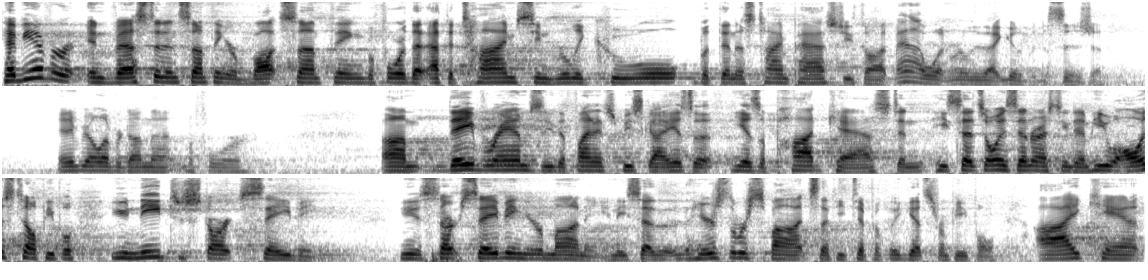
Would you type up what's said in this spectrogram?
Have you ever invested in something or bought something before that at the time seemed really cool, but then as time passed, you thought, man, that wasn't really that good of a decision? Any of y'all ever done that before? Um, Dave Ramsey, the financial peace guy, has, a, he has a podcast, and he said it's always interesting to him. He will always tell people, you need to start saving. You need to start saving your money. And he said, here's the response that he typically gets from people I can't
